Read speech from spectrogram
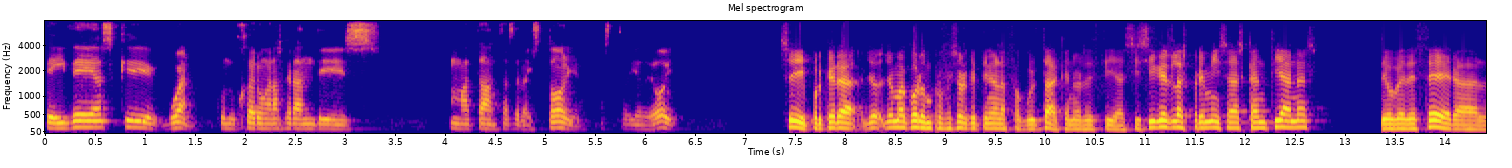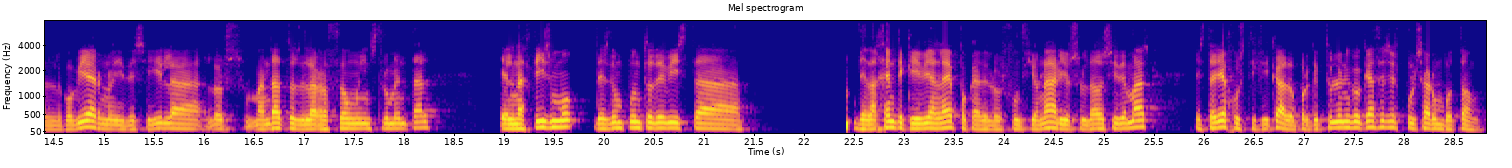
de ideas que, bueno, condujeron a las grandes matanzas de la historia hasta el día de hoy. Sí, porque era, yo, me acuerdo un profesor que tenía en la facultad que nos decía, si sigues las premisas kantianas de obedecer al gobierno y de seguir los mandatos de la razón instrumental, el nazismo, desde un punto de vista de la gente que vivía en la época, de los funcionarios, soldados y demás, estaría justificado, porque tú lo único que haces es pulsar un botón.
